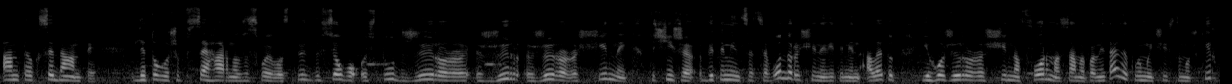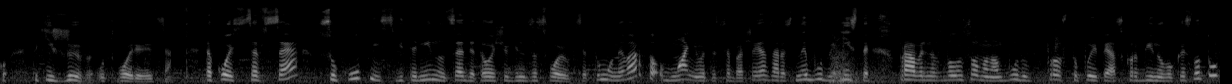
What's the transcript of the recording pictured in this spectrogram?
антиоксиданти, для того, щоб все гарно засвоювалось. Плюс до всього, ось тут жиро, жир, жиророзчинний, точніше, вітамін С це водорозчинний вітамін, але тут його жиророзчинна форма. Саме пам'ятаєте, коли ми чистимо шкірку, такий жир утворюється. Так ось це все сукупність вітаміну С для того, щоб він засвоївся. Тому не варто обманювати себе, що я зараз не буду їсти правильно збалансовано, буду просто пити аскорбінову кислоту,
